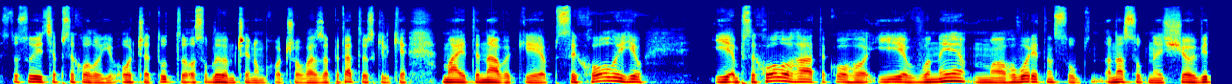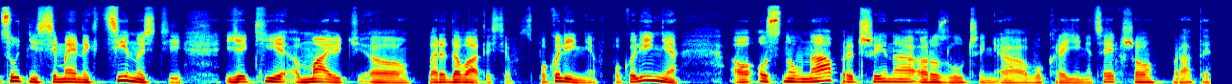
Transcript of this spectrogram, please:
стосується психологів, отже, тут особливим чином хочу вас запитати, оскільки маєте навики психологів. І психолога такого, і вони говорять наступне, що відсутність сімейних цінностей, які мають передаватися з покоління в покоління, основна причина розлучень в Україні. Це якщо брати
